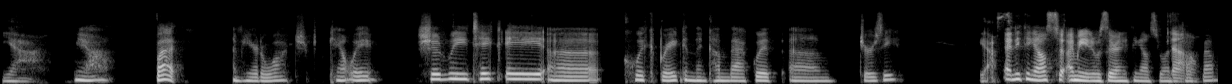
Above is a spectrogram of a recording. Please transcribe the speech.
Yeah. Yeah, but I'm here to watch. Can't wait. Should we take a uh, quick break and then come back with um, Jersey? Yes. Anything else? To, I mean, was there anything else you want to talk about?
